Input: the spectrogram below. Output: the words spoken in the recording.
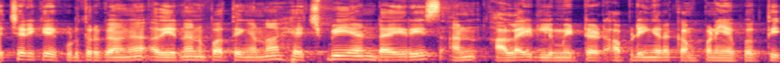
எச்சரிக்கை கொடுத்துருக்காங்க. அது என்னென்னு பார்த்தீங்கன்னா HPN dairies and allied limited அப்படிங்கிற கம்பெனியை பற்றி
